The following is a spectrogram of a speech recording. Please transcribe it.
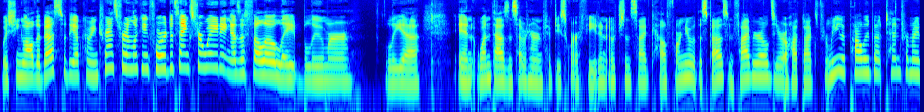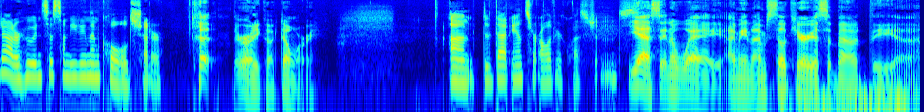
Wishing you all the best with the upcoming transfer and looking forward to thanks for waiting as a fellow late bloomer. Leah in 1,750 square feet in Oceanside, California, with a spouse and five year old. Zero hot dogs for me, but probably about 10 for my daughter, who insists on eating them cold. Shudder. They're already cooked. Don't worry. Um, did that answer all of your questions? Yes, in a way. I mean, I'm still curious about the. Uh,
